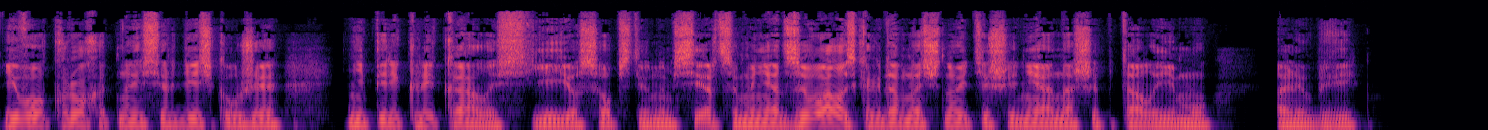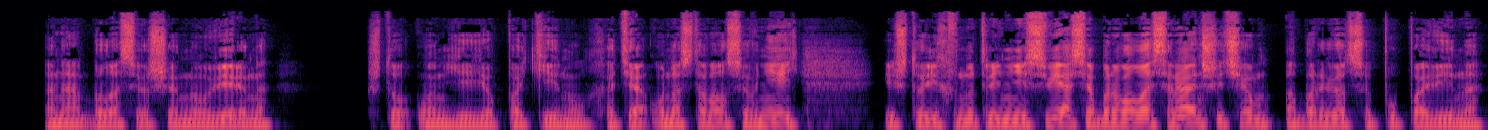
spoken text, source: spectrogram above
Его крохотное сердечко уже не перекликалось ее собственным сердцем и не отзывалось, когда в ночной тишине она шептала ему о любви. Она была совершенно уверена, что он ее покинул, хотя он оставался в ней, и что их внутренняя связь оборвалась раньше, чем оборвется пуповина,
